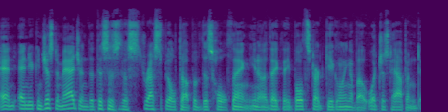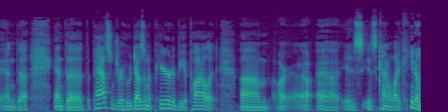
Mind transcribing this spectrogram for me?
and and you can just imagine that this is the stress built up of this whole thing. You know, they they both start giggling about what just happened, and uh, and the the passenger who doesn't appear to be a pilot um, or, uh, is is kind of like you know,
